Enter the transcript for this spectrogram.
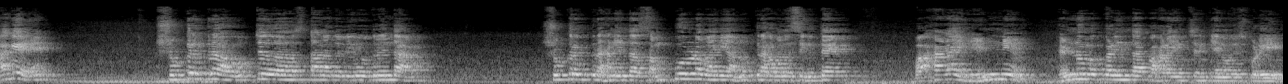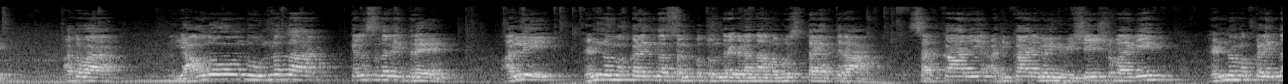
ಹಾಗೆ ಶುಕ್ರ ಗ್ರಹ ಉಚ್ಚ ಸ್ಥಾನದಲ್ಲಿರುವುದರಿಂದ ಶುಕ್ರ ಗ್ರಹನಿಂದ ಸಂಪೂರ್ಣವಾಗಿ ಅನುಗ್ರಹವನ್ನು ಸಿಗುತ್ತೆ. ಬಹಳ ಹೆಣ್ಣು ಹೆಣ್ಣು ಮಕ್ಕಳಿಂದ ಬಹಳ ಎಚ್ಚರಿಕೆಯನ್ನು ವಹಿಸ್ಕೊಡಿ. ಅಥವಾ ಯಾವುದೋ ಒಂದು ಉನ್ನತ ಕೆಲಸದಲ್ಲಿದ್ರೆ ಅಲ್ಲಿ ಹೆಣ್ಣು ಮಕ್ಕಳಿಂದ ಸ್ವಲ್ಪ ತೊಂದರೆಗಳನ್ನು ಅನುಭವಿಸ್ತಾ ಇರ್ತೀರಾ? ಸರ್ಕಾರಿ ಅಧಿಕಾರಿಗಳಿಗೆ ವಿಶೇಷವಾಗಿ ಹೆಣ್ಣು ಮಕ್ಕಳಿಂದ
